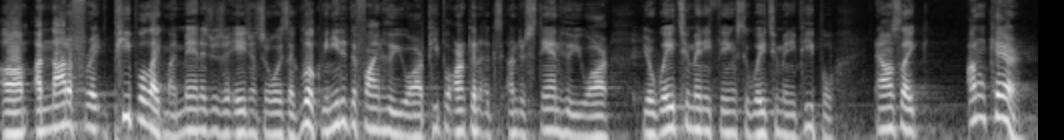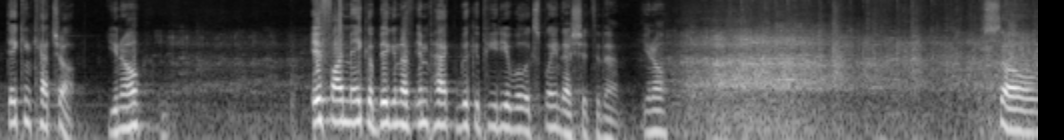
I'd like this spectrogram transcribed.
um, I'm not afraid. People like my managers or agents are always like, "Look, we need to define who you are. People aren't going to understand who you are. You're way too many things to way too many people." And I was like, "I don't care. They can catch up." You know. If I make a big enough impact, Wikipedia will explain that shit to them. You know. So,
